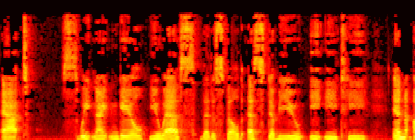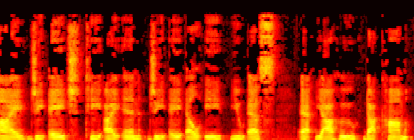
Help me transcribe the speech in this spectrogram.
at Sweet Nightingale US, that is spelled S-W-E-E-T-N-I-G-H-T-I-N-G-A-L-E U-S at yahoo.com.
